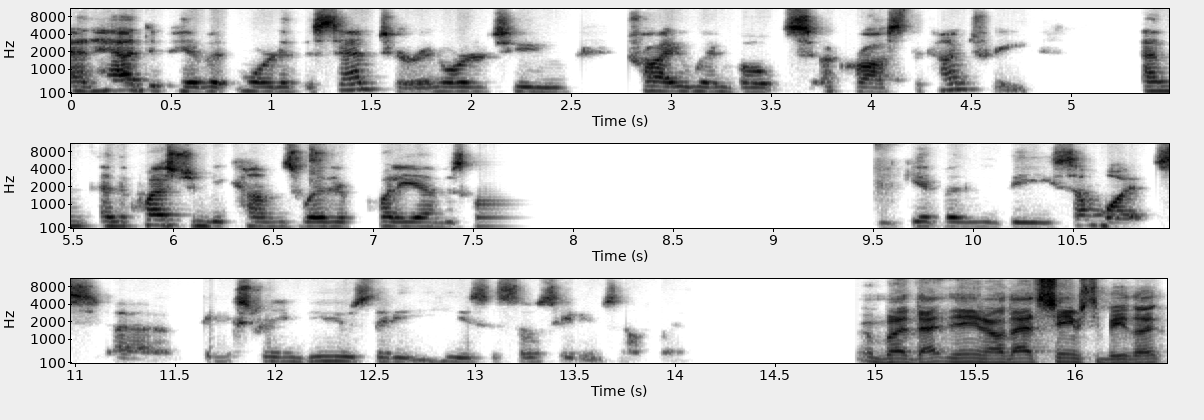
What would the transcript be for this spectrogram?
and had to pivot more to the center in order to try to win votes across the country. And, and the question becomes whether Poilievre is going given the somewhat uh, extreme views that he, he is associating himself with but that you know that seems to be the,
